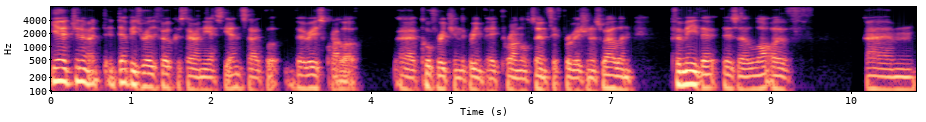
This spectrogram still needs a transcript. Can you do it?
Yeah do you know debbie's really focused there on the sen side but there is quite a lot of uh, coverage in the green paper on alternative provision as well. And for me, there, there's a lot of um,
